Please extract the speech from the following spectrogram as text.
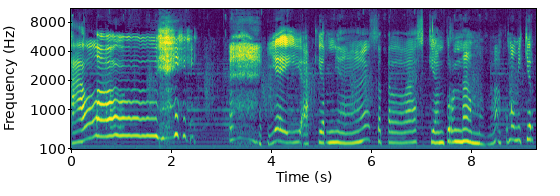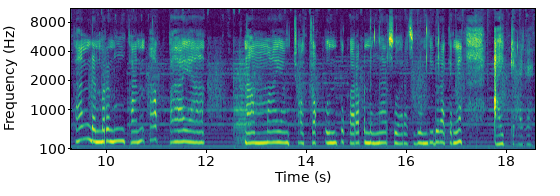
Halo. Yeay, akhirnya setelah sekian purnama aku memikirkan dan merenungkan apa ya nama yang cocok untuk para pendengar suara sebelum tidur akhirnya I get it.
